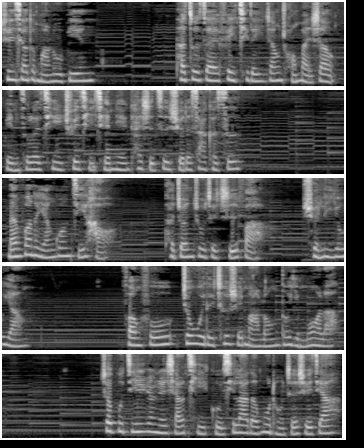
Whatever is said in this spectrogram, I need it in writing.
喧嚣的马路边。他坐在废弃的一张床板上，屏足了气，吹起前年开始自学的萨克斯。南方的阳光极好，他专注着指法，旋律悠扬，仿佛周围的车水马龙都隐没了。这不禁让人想起古希腊的木桶哲学家。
